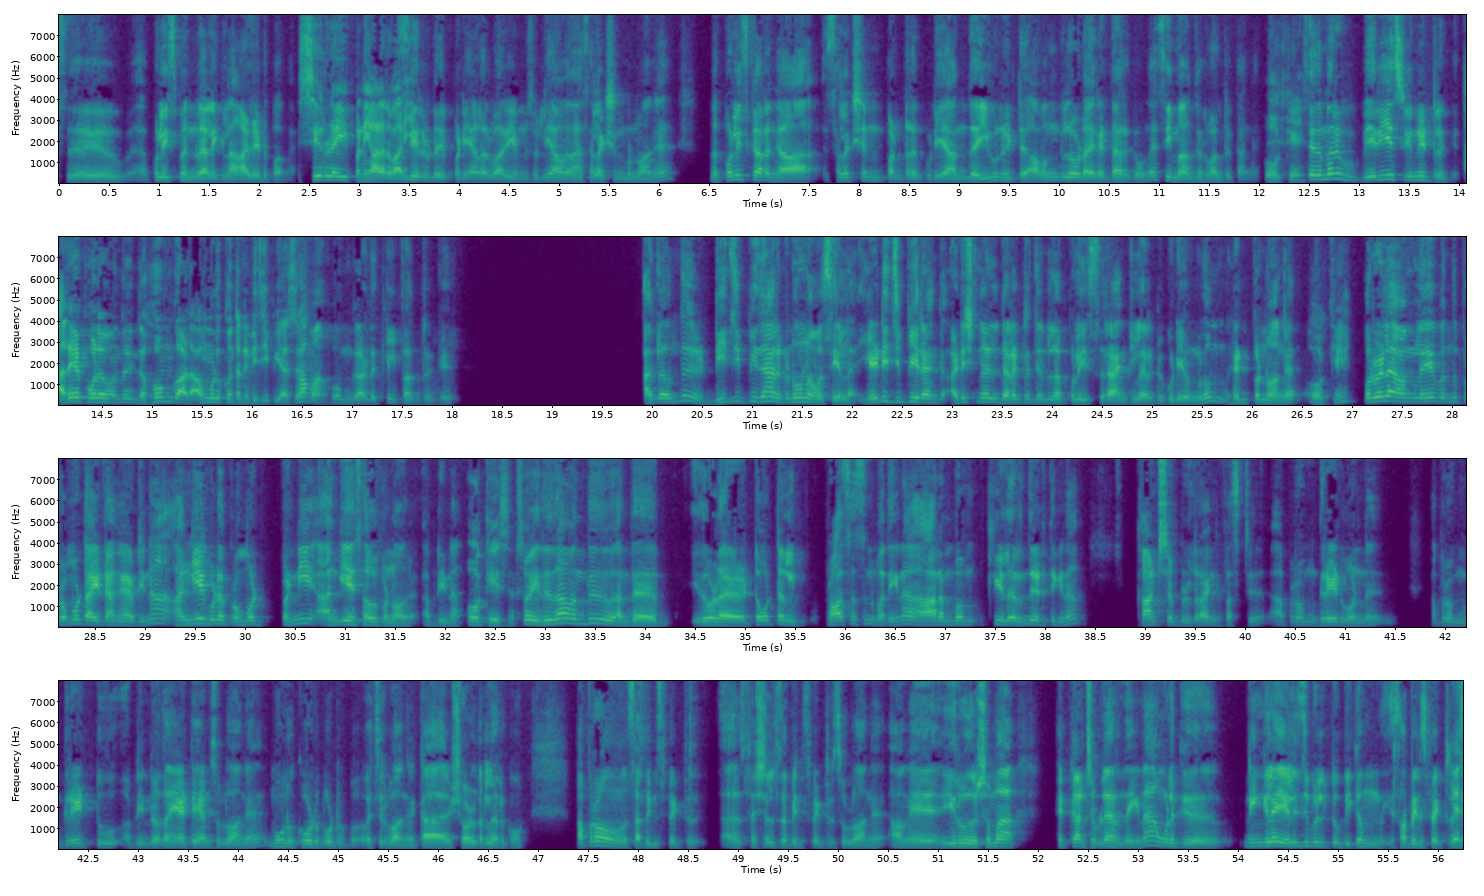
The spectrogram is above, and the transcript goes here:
போலீஸ்மேன் வேலைக்கெல்லாம் ஆள் எடுப்பாங்க. சீருடை பணியாளர் வாரியம். சீருடை பணியாளர் வாரியம்னு சொல்லி அவங்க தான் செலெக்ஷன் பண்ணுவாங்க அந்த போலீஸ்காரங்க செலெக்ஷன் பண்றக்கூடிய அந்த யூனிட் அவங்களோட ஹெட்டா இருக்கவங்க சீமா அகர்வால் இருக்காங்க. ஓகே. இந்த மாதிரி வேரியஸ் யூனிட் இருக்கு. அதே போல வந்து இந்த ஹோம் கார்டு அவங்களுக்கும் தனி டிஜிபியா சார் ஆமா ஹோம் கார்டு கீழ்பாக் இருக்கு. அதுல வந்து டிஜிபி தான் இருக்கணும்னு அவசியம் இல்லை. ADGP rank additional director general of police ரேங்க்ல இருக்கக்கூடியவங்களும் ஹெட் பண்ணுவாங்க. ஓகே ஒருவேளை அவங்களே வந்து ப்ரொமோட் ஆயிட்டாங்க அப்படின்னா அங்கேயே கூட ப்ரொமோட் பண்ணி அங்கேயே சர்வ் பண்ணுவாங்க அப்படின்னா. ஓகே சார் ஸோ இதுதான் வந்து அந்த இதோட டோட்டல் ப்ராசஸ்ன்னு பார்த்தீங்கன்னா ஆரம்பம் கீழே இருந்து எடுத்தீங்கன்னா கான்ஸ்டபிள் ரேங்க் ஃபர்ஸ்ட் அப்புறம் கிரேட் ஒன்னு அப்புறம் கிரேட் டூ அப்படின்றதான் ஏட்டையான்னு சொல்லுவாங்க. மூணு கோடு போட்டு வச்சிருப்பாங்க கா ஷோல்டர்ல இருக்கும். அப்புறம் sub inspector special sub inspector சொல்லுவாங்க. அவங்க இருபது வருஷமா ஹெட் கான்ஸ்டபிளா இருந்தீங்கன்னா உங்களுக்கு நீங்களே eligible to become sub inspector.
